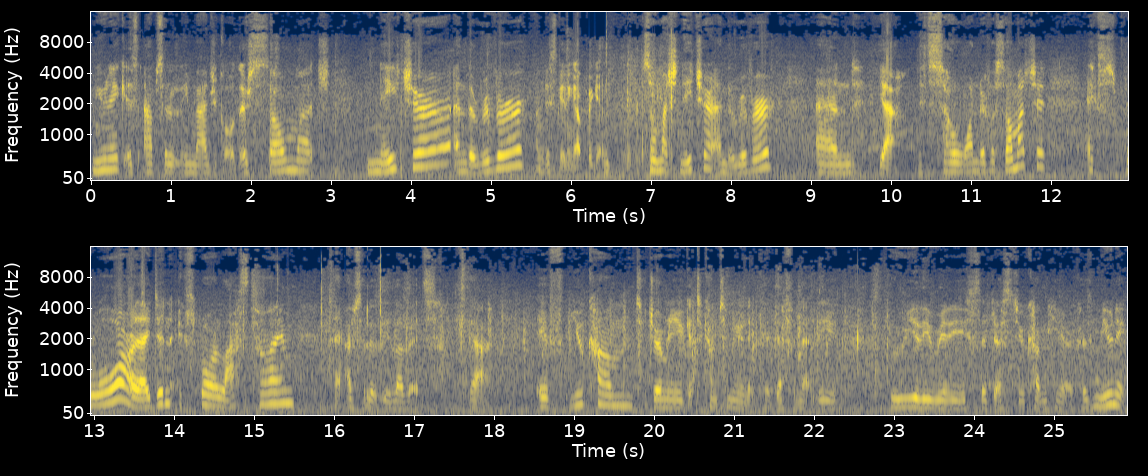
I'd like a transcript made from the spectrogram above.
Munich is absolutely magical. There's so much nature and the river. I'm just getting up again. So much nature and the river. And yeah it's so wonderful. So much to explore I didn't explore last time. I absolutely love it. Yeah if you come to Germany you get to come to Munich. I definitely really really suggest you come here because Munich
